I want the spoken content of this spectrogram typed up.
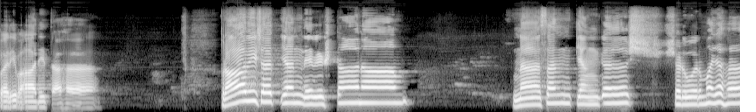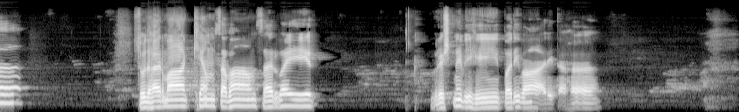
परिवारितः प्राविशत्यन्निविष्टानां न षडोर्मय। सुधर्माख्यम सभां सर्वैर् वृष्णिभिः परिवारितः।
